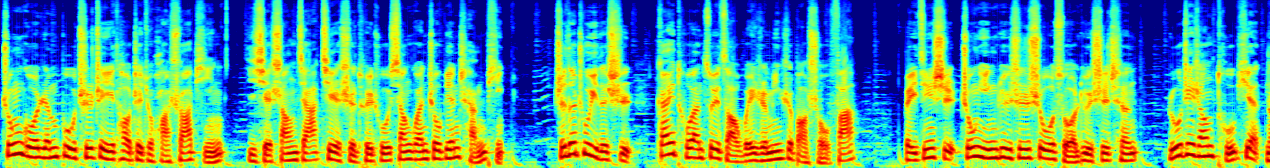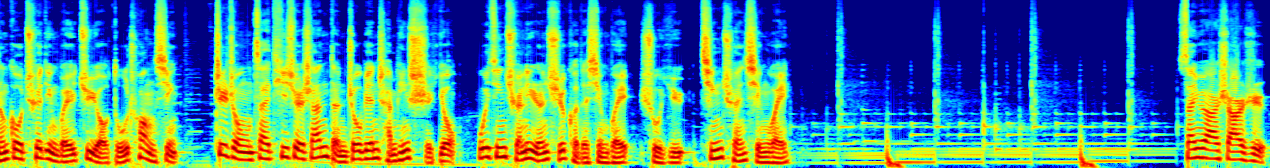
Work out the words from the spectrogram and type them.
中国人不吃这一套”这句话刷屏，一些商家借势推出相关周边产品。值得注意的是，该图案最早为人民日报首发。北京市中银律师事务所律师称，如这张图片能够确定为具有独创性，这种在 T 恤衫等周边产品使用未经权利人许可的行为，属于侵权行为。三月二十二日，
